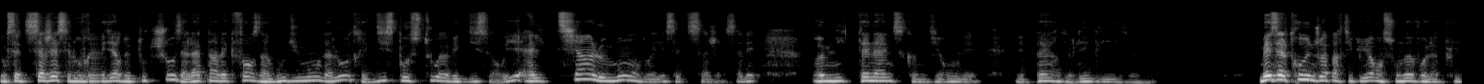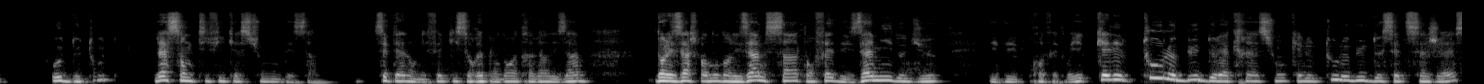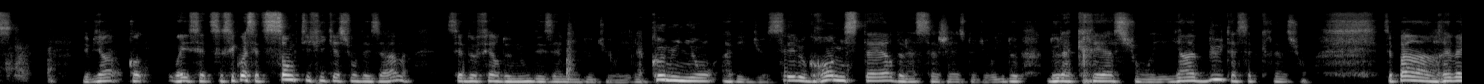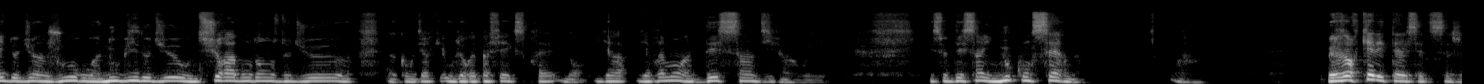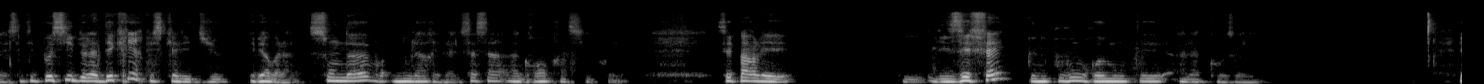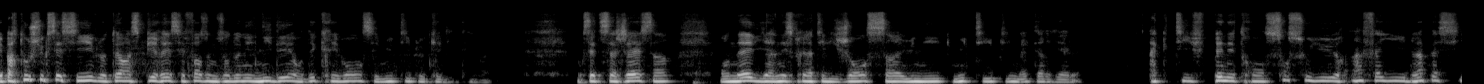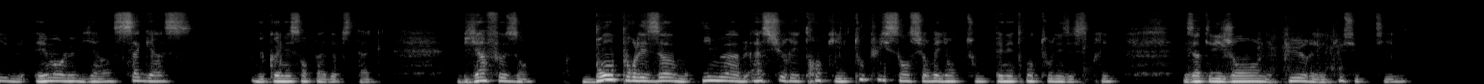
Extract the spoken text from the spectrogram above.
Donc cette sagesse est l'ouvrière de toutes choses, elle atteint avec force d'un bout du monde à l'autre et dispose tout avec dissort. Vous voyez, elle tient le monde, vous voyez, cette sagesse. Elle est omnitenens, comme diront les, les pères de l'Église. Mais elle trouve une joie particulière en son œuvre la plus haute de toutes, la sanctification des âmes. C'est elle, en effet, qui se répandant à travers les âmes, dans les âges, pardon, dans les âmes saintes, en fait des amis de Dieu et des prophètes. Vous voyez, quel est tout le but de la création? Quel est tout le but de cette sagesse? Eh bien, c'est quoi cette sanctification des âmes? C'est de faire de nous des amis de Dieu. la communion avec Dieu, c'est le grand mystère de la sagesse de Dieu, de, de la création. il y a un but à cette création. Ce n'est pas un réveil de Dieu un jour ou un oubli de Dieu ou une surabondance de Dieu, euh, euh, comment dire, il n'aurait pas fait exprès. Non, il y a, il y a vraiment un dessein divin. Voyez. Et ce dessein, il nous concerne. Mais alors, quelle est-elle cette sagesse? Est-il possible de la décrire puisqu'elle est Dieu? Eh bien voilà, son œuvre nous la révèle. Ça, c'est un, grand principe. C'est par les, les effets que nous pouvons remonter à la cause. Et par touches successives, l'auteur inspiré s'efforce de nous en donner une idée en décrivant ses multiples qualités. Donc cette sagesse, hein, en elle, il y a un esprit intelligent, sain, unique, multiple, immatériel, actif, pénétrant, sans souillure, infaillible, impassible, aimant le bien, sagace, ne connaissant pas d'obstacles, bienfaisant, bon pour les hommes, immuable, assuré, tranquille, tout-puissant, surveillant tout, pénétrant tous les esprits, les intelligents, les purs et les plus subtils.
